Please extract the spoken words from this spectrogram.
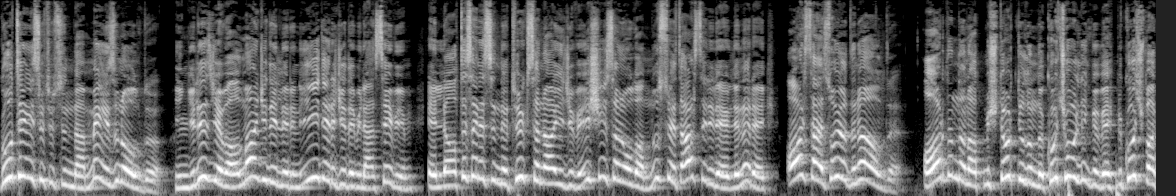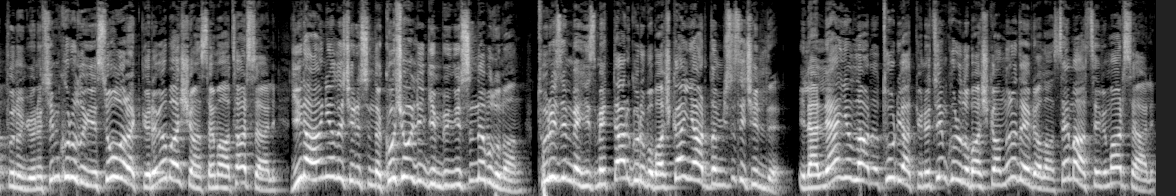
Goethe Enstitüsü'nden mezun oldu. İngilizce ve Almanca dillerini iyi derecede bilen Sevim, 56 senesinde Türk sanayici ve iş insanı olan Nusret Arsel ile evlenerek Arsel soyadını aldı. Ardından 64 yılında Koç Holding ve Vehbi Koç Vakfı'nın yönetim kurulu üyesi olarak göreve başlayan Semahat Arsel, yine aynı yıl içerisinde Koç Holding'in bünyesinde bulunan Turizm ve Hizmetler Grubu Başkan Yardımcısı seçildi. İlerleyen yıllarda Turyat Yönetim Kurulu Başkanlığını devralan Semahat Sevim Arsel,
